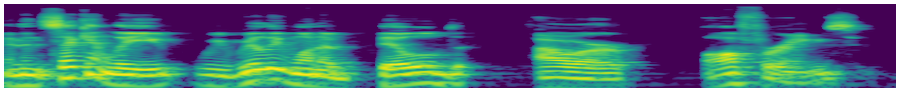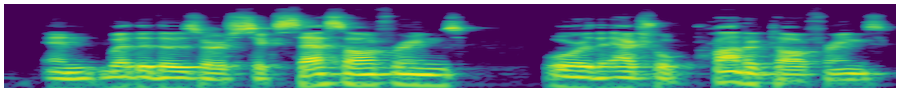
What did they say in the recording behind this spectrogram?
And then secondly, we really want to build our offerings and whether those are success offerings or the actual product offerings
